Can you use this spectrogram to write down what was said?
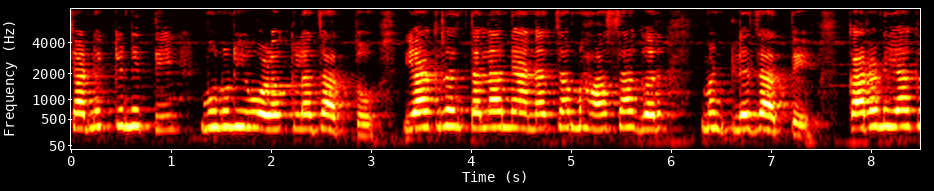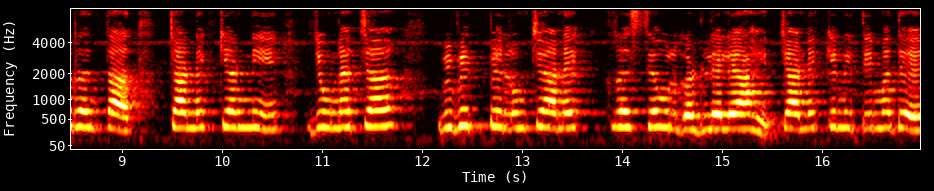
चाणक्य नीती म्हणूनही ओळखला जातो. या ग्रंथाला ज्ञानाचा महासागर म्हटले जाते. कारण या ग्रंथात चाणक्यांनी जीवनाच्या विविध पेलूंचे अनेक रहस्य उलगडलेले आहेत. चाणक्य नीतीमध्ये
